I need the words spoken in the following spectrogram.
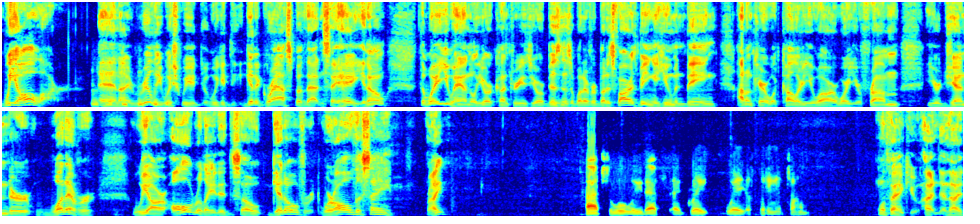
We all are. Mm-hmm. And I really wish we we could get a grasp of that and say, hey, you know, the way you handle your country is your business or whatever. But as far as being a human being, I don't care what color you are, where you're from, your gender, whatever. We are all related, so get over it. We're all the same, right? Absolutely, that's a great way of putting it, Tom. Well, thank you. I, and I,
